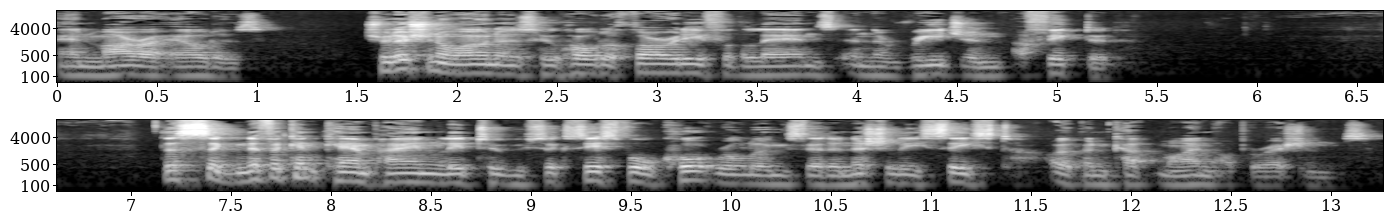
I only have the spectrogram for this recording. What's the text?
and Mara elders traditional owners who hold authority for the lands in the region affected. This significant campaign led to successful court rulings that initially ceased open cut mine operations.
